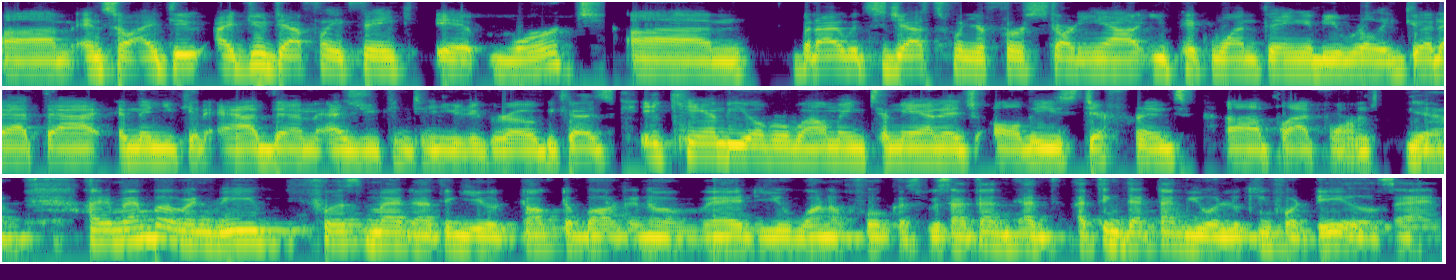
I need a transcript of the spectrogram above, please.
Um, and so I do, I do definitely think it worked. Um, but I would suggest when you're first starting out, you pick one thing and be really good at that. And then you can add them as you continue to grow because it can be overwhelming to manage all these different uh, platforms. Yeah. I remember when we first met, I think you talked about, you know, where do you want to focus? Because I think, I think that time you were looking for deals. And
